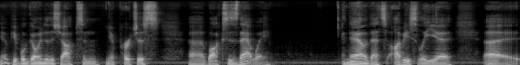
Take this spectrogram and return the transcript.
you know people go into the shops and you know purchase uh, boxes that way. Now that's obviously a, a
